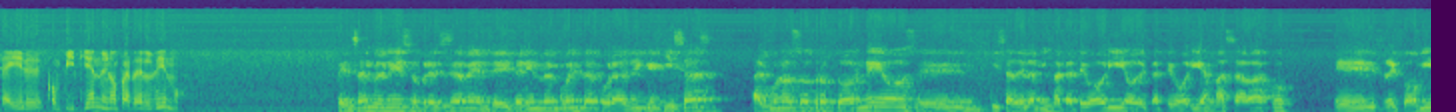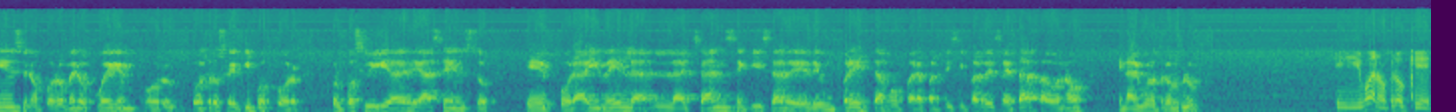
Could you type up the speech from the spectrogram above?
seguir compitiendo y no perder el ritmo. Pensando en eso precisamente y teniendo en cuenta por allí que quizás algunos otros torneos, eh, quizás de la misma categoría o de categorías más abajo, eh, recomiencen o por lo menos jueguen por otros equipos por, por posibilidades de ascenso. Eh, ¿Por ahí ves la, chance quizás de, un préstamo para participar de esa etapa o no en algún otro club? Y bueno, creo que,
